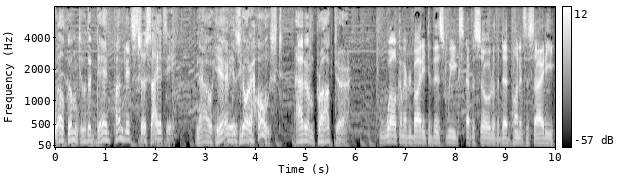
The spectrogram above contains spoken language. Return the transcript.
Welcome to the Dead Pundits Society. Now, here is your host, Adam Proctor. Welcome, everybody, to this week's episode of the Dead Pundit Society.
